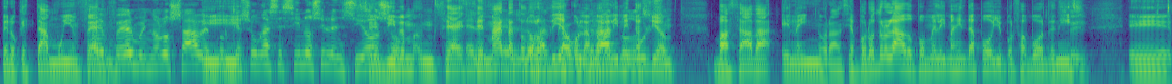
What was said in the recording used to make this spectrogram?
pero que está muy Está enfermo. enfermo y no lo sabe Y- porque y es un asesino silencioso. Se, vive- se, se mata el- todos los días por la mala alimentación basada en la ignorancia. Por otro lado, ponme la imagen de apoyo, por favor, Denise. Eh,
